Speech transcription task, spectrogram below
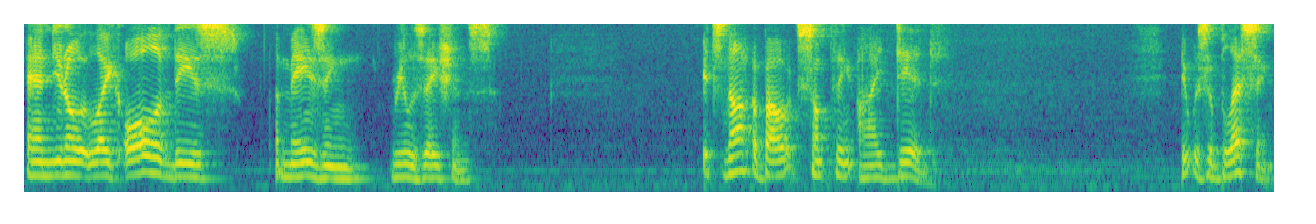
And you know, like all of these amazing realizations, it's not about something I did. It was a blessing.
